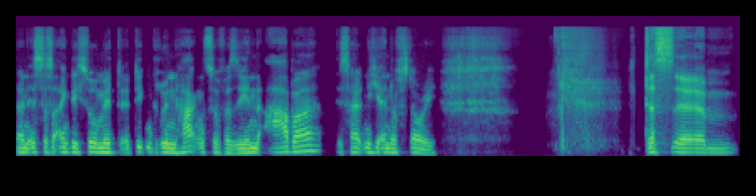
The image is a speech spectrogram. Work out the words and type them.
dann ist das eigentlich so mit dicken grünen Haken zu versehen, aber ist halt nicht End of Story. Das ähm,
